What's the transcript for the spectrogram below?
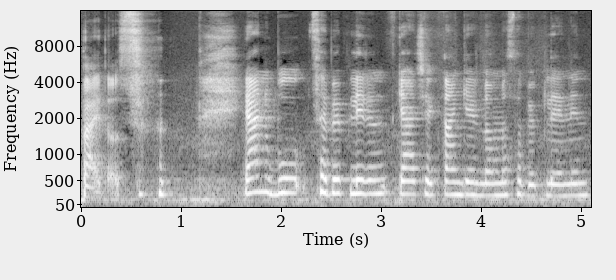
paydos. yani bu sebeplerin gerçekten geri dönme sebeplerinin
